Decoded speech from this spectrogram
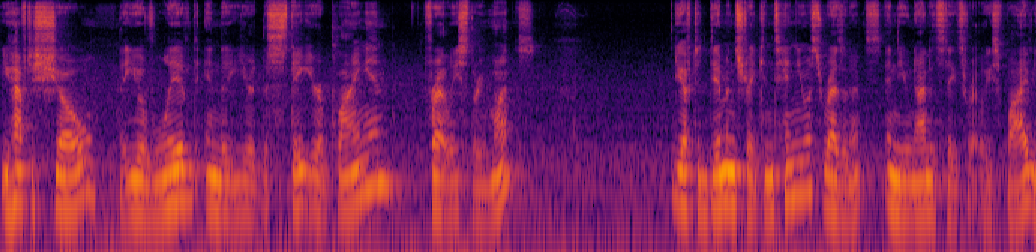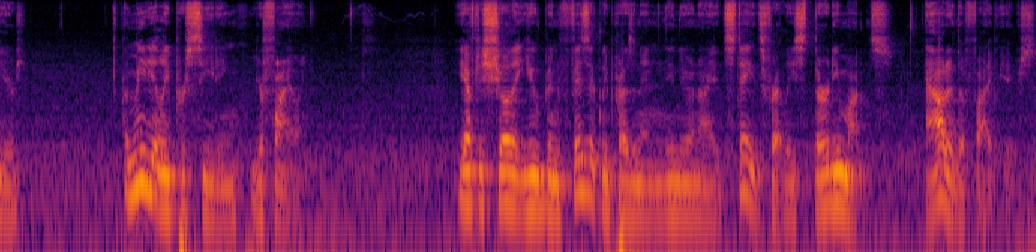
You have to show that you have lived in the, your, the state you're applying in for at least three months you have to demonstrate continuous residence in the United States for at least five years, immediately preceding your filing. You have to show that you've been physically present in the United States for at least 30 months out of the five years.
